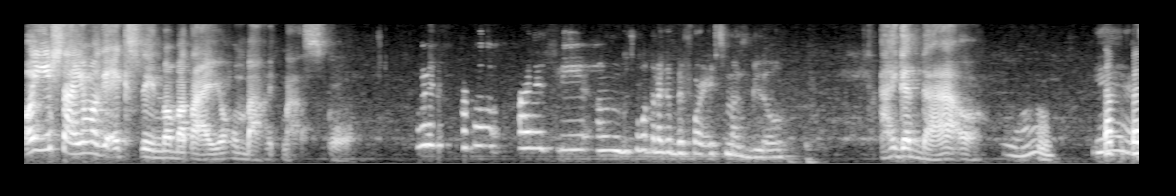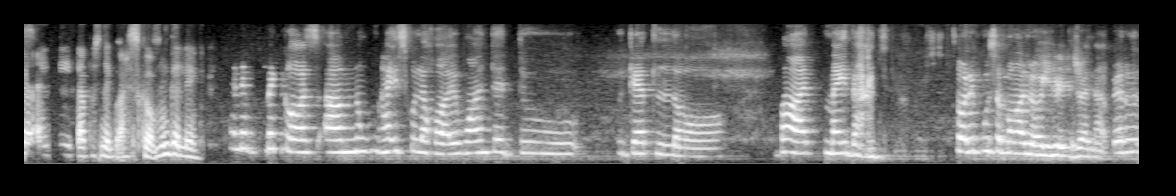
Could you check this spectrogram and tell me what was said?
O, ish tayo mag-explain ba ba tayo kung bakit masko? Well, ako, honestly, ang gusto ko talaga before is mag-glow. Ay, ganda. Oh. Wow. Yes. Tap, pero IT, tapos nag-mascom. Ang galing. And because um, nung high school ako, I wanted to get law. But my dad, sorry po sa mga lawyer dyan ha, pero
